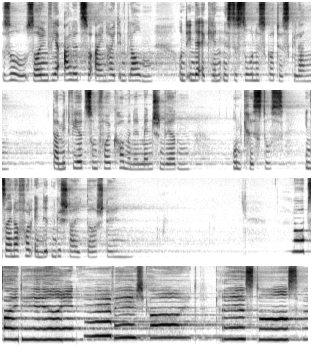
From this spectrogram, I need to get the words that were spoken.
So sollen wir alle zur Einheit im Glauben und in der Erkenntnis des Sohnes Gottes gelangen, damit wir zum vollkommenen Menschen werden und Christus in seiner vollendeten Gestalt darstellen. Lob sei dir in Ewigkeit, Christus Herr.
